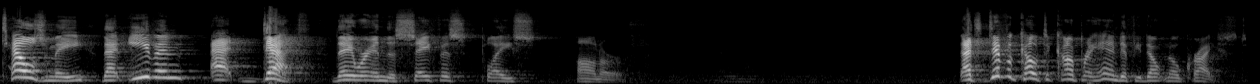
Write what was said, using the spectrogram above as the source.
tells me that even at death, they were in the safest place on earth. That's difficult to comprehend if you don't know Christ.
